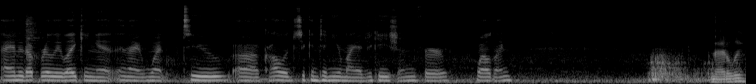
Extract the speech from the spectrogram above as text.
I ended up really liking it, and I went to uh, college to continue my education for welding. Natalie?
